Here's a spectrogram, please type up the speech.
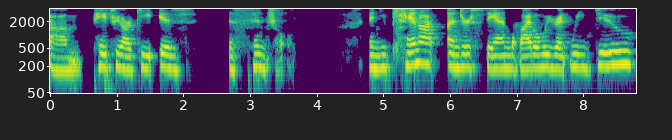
um, patriarchy is essential. And you cannot understand the Bible. We we do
